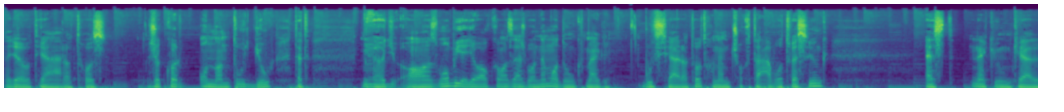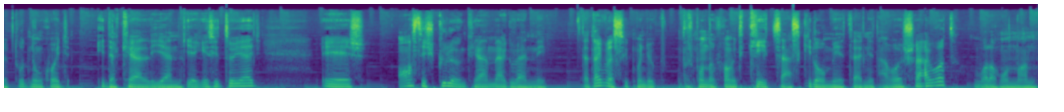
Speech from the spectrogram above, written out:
egy adott járathoz. És akkor onnan tudjuk, tehát mivel hogy az mobil egy alkalmazásban nem adunk meg buszjáratot, hanem csak távot veszünk, ezt nekünk kell tudnunk, hogy ide kell ilyen kiegészítőjegy, és azt is külön kell megvenni. Tehát megveszünk mondjuk, most mondok valamit, 200 kilométernyi távolságot, valahonnan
